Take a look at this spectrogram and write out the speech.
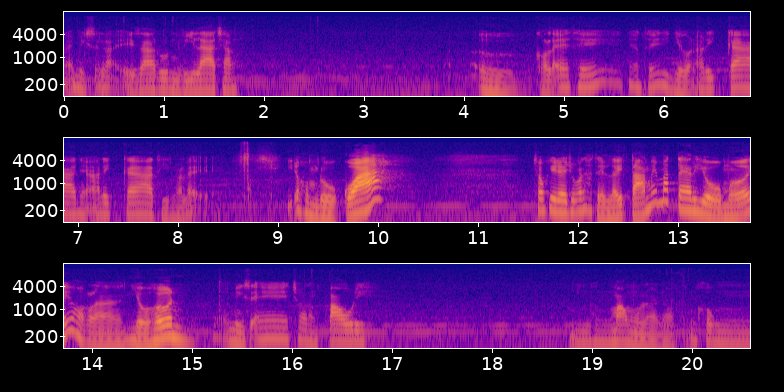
Lẽ mình sẽ lại ra run Villa chăng? Ừ có lẽ thế. Nhưng thế thì nhờ con Arika nhưng Arika thì nó lại ít hồng đồ quá trong khi đây chúng ta có thể lấy 80 material mới hoặc là nhiều hơn. Mình sẽ cho thằng Pau đi. Nhưng không mong là nó cũng không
